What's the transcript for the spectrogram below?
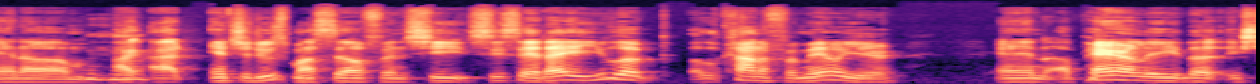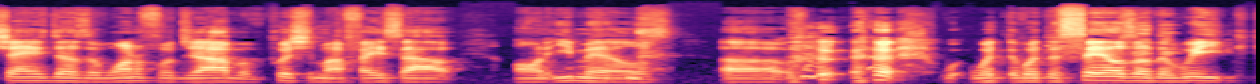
And um, I, I introduced myself, and she she said, "Hey, you look kind of familiar." And apparently, the exchange does a wonderful job of pushing my face out on emails uh, with the, with the sales of the week.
